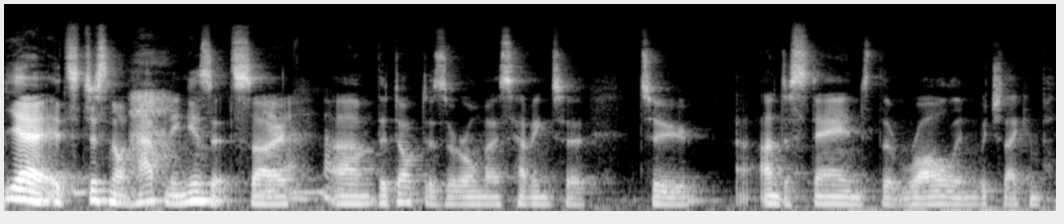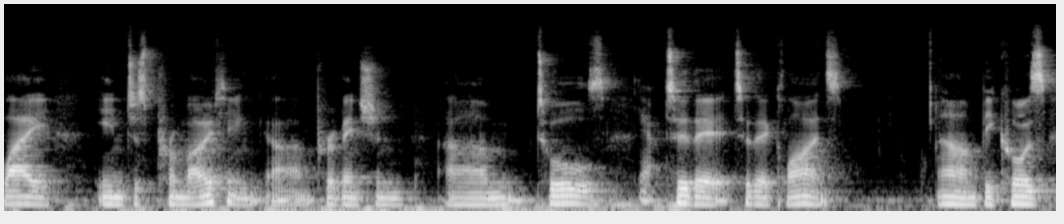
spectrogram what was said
yeah, it's just not happening, is it? So Yeah, no. um, the doctors are almost having to to understand the role in which they can play in just promoting um, prevention um, tools Yeah. to their to their clients, um, because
